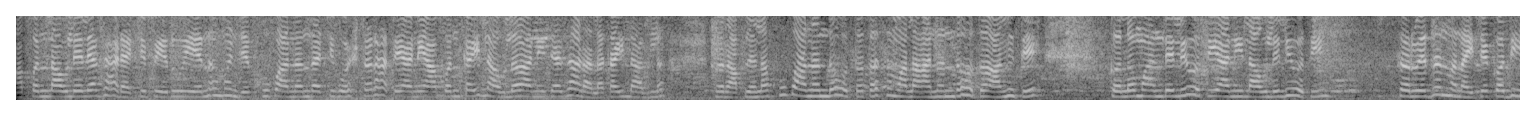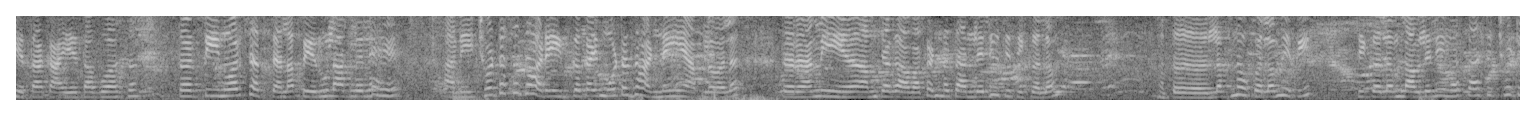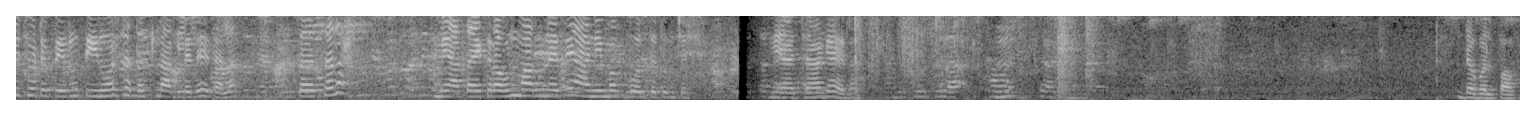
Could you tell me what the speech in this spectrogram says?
आपण लावलेल्या झाडाचे पेरू येणं म्हणजे खूप आनंदाची गोष्ट राहते आणि आपण काही लावलं आणि त्या झाडाला काही लागलं तर आपल्याला खूप आनंद होतं. तसं मला आनंद होतं. आम्ही ते कलम आणलेली होती आणि लावलेली होती. सर्वजण म्हणायचे कधी येता काय येता बुवा असं. तर तीन वर्षात त्याला पेरू लागलेले आहे. आणि छोटंसं झाड आहे इतकं काही मोठं झाड नाही आहे आपलंवालं तर आम्ही आमच्या गावाकडनंच आणलेली होती ती कलम. तर लखनौ कलम आहे ती. ती कलम लावलेली मस्त असे छोटे छोटे पेरू तीन वर्षातच लागलेले आहे त्याला. तर चला मी आता एक राऊंड मारून येते आणि मग बोलते तुमच्याशी. या चहा घ्यायला. डबल पाव.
